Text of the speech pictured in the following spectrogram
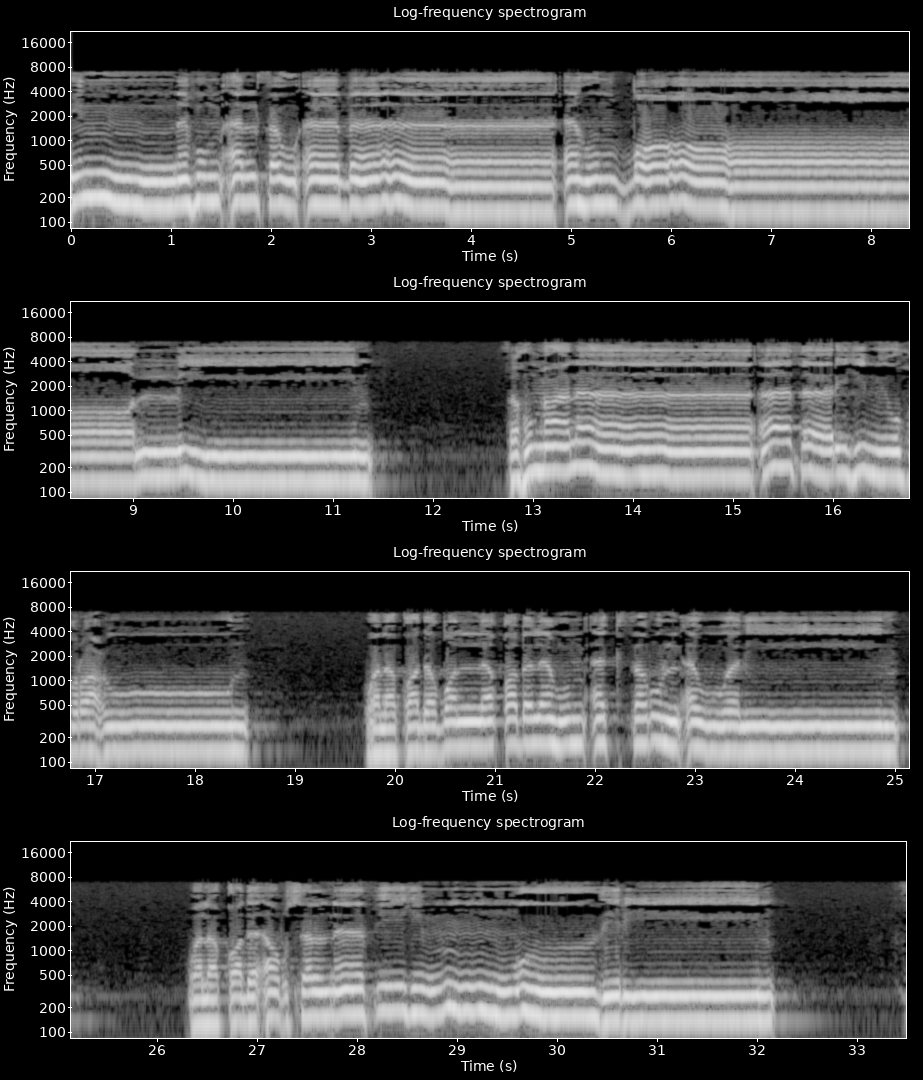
إنهم ألفوا آباءهم ضالين. فهم على آثارهم يهرعون. ولقد ضل قبلهم أكثر الأولين. ولقد أرسلنا فيهم منذرين.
